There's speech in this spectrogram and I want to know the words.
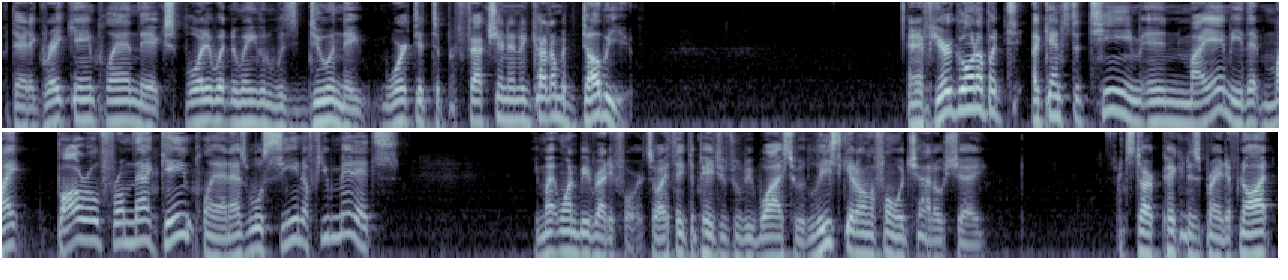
But they had a great game plan. They exploited what New England was doing. They worked it to perfection, and it got them a W. And if you're going up against a team in Miami that might borrow from that game plan, as we'll see in a few minutes, you might want to be ready for it. So I think the Patriots would be wise to at least get on the phone with Chad O'Shea and start picking his brain. If not,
